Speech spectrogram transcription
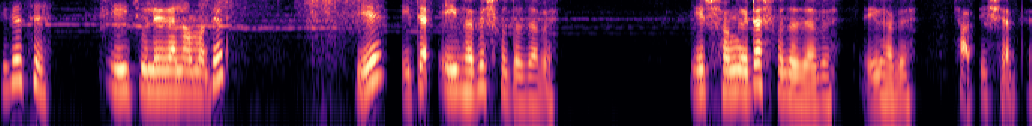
ঠিক আছে? এই চলে গেল আমাদের। এ এটা এইভাবে সোজা যাবে। এর সঙ্গে এটা সোজা যাবে। এইভাবে, ছাতির সাথে।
